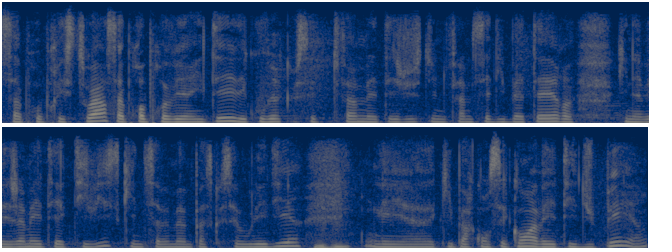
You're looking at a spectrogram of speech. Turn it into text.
sa propre histoire, sa propre vérité, et découvrir que cette femme était juste une femme célibataire qui n'avait jamais été activiste, qui ne savait même pas ce que ça voulait dire Mhm. et qui par conséquent avait été dupé. hein.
